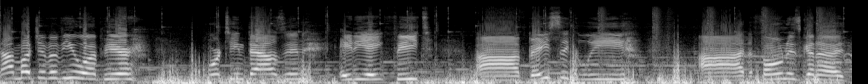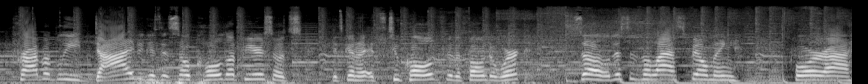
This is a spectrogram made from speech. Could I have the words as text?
Not much of a view up here. 14,088 feet. Uh, basically, uh, the phone is gonna probably die because it's so cold up here. So it's it's gonna it's too cold for the phone to work. So this is the last filming for uh,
